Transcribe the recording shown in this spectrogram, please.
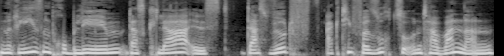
ein Riesenproblem, das klar ist, das wird aktiv versucht zu unterwandern.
